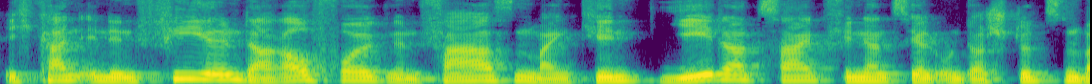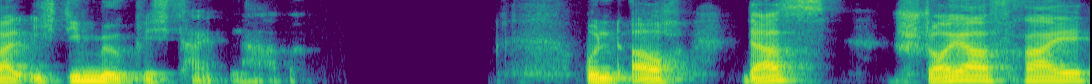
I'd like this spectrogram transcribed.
Ich kann in den vielen darauffolgenden Phasen mein Kind jederzeit finanziell unterstützen, weil ich die Möglichkeiten habe. Und auch das steuerfrei,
